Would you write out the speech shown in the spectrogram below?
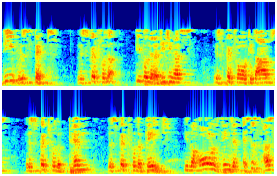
Deep respect. Respect for the people that are teaching us, respect for our kitabs, respect for the pen, respect for the page. These are all things that assist us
